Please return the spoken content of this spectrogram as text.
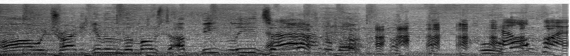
Oh, we tried to give them the most upbeat leads imaginable. Help us.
